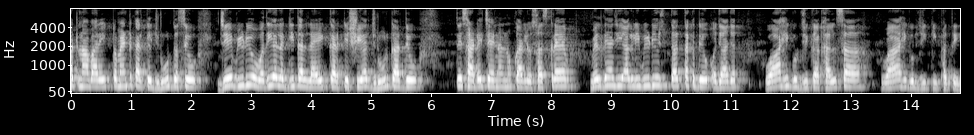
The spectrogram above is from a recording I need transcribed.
ਘਟਨਾ ਬਾਰੇ ਕਮੈਂਟ ਕਰਕੇ ਜਰੂਰ ਦੱਸਿਓ। ਜੇ ਵੀਡੀਓ ਵਧੀਆ ਲੱਗੀ ਤਾਂ ਲਾਈਕ ਕਰਕੇ ਸ਼ੇਅਰ ਜਰੂਰ ਕਰ ਦਿਓ ਤੇ ਸਾਡੇ ਚੈਨਲ ਨੂੰ ਕਰ ਲਿਓ ਸਬਸਕ੍ਰਾਈਬ ਮਿਲਦੇ ਹਾਂ ਜੀ ਅਗਲੀ ਵੀਡੀਓ 'ਚ, ਤਦ ਤੱਕ ਦਿਓ ਇਜਾਜ਼ਤ। ਵਾਹਿਗੁਰੂ ਜੀ ਕਾ ਖਾਲਸਾ, ਵਾਹਿਗੁਰੂ ਜੀ ਕੀ ਫਤਿਹ।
